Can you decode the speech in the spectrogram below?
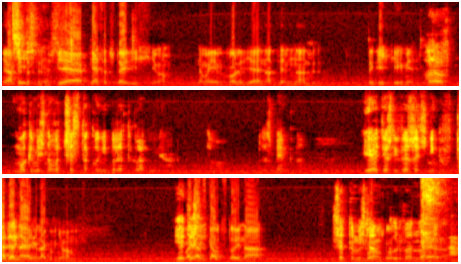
Ja mam Ciśniesz. 500, pie- 540 mam na moim Volvie na tym, na d- drugiej firmie. Ale w- mogę mieć nawet 300 koni, byle tych lagów nie nie mam. To jest piękne. Jedziesz i wiesz, że ci nikt w A dupę ten na nie razie lagów nie mam. Jedziesz Uwaga, i scout stoi na... przed to myślałem, kurwa, no to... A.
